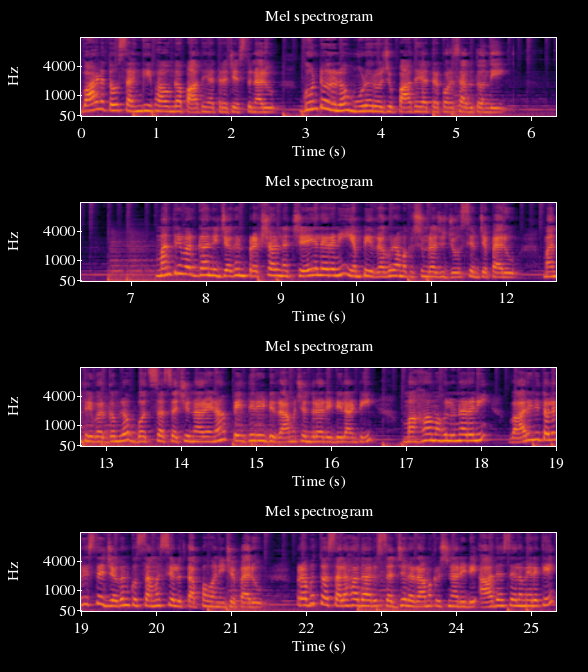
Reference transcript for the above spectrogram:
వాళ్ళతో సంఘీభావంగా పాదయాత్ర చేస్తున్నారు. గుంటూరులో మూడో రోజు పాదయాత్ర కొనసాగుతోంది. మంత్రివర్గాన్ని జగన్ ప్రక్షాళన చేయలేరని ఎంపీ రఘురామకృష్ణరాజు జోస్యం చెప్పారు. మంత్రివర్గంలో బొత్స సత్యనారాయణ పెద్దిరెడ్డి రామచంద్రారెడ్డి లాంటి మహామహులున్నారని వారిని తొలగిస్తే జగన్కు సమస్యలు తప్పవని చెప్పారు. ప్రభుత్వ సలహాదారు సజ్జల రామకృష్ణారెడ్డి ఆదేశాల మేరకే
